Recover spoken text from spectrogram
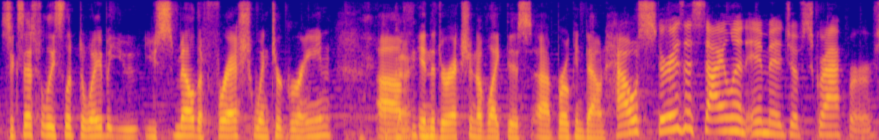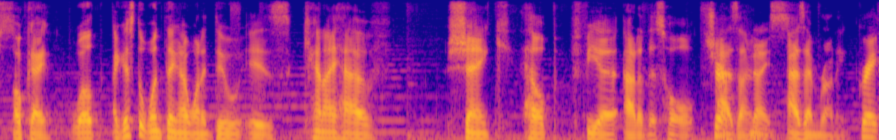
successfully slipped away, but you you smell the fresh winter green um, in the direction of like this uh, broken down house. There is a silent image of scrappers. Okay. Well, I guess the one thing I want to do is can I have Shank help Fia out of this hole Sure. as I'm Nice. as I'm running? Great.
